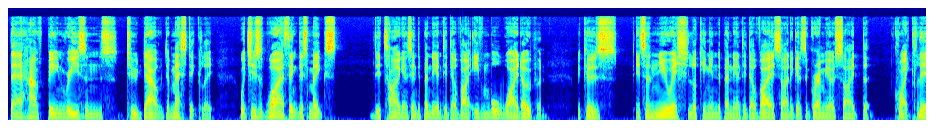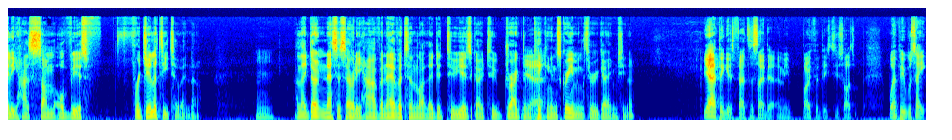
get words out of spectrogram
there have been reasons to doubt domestically, which is why I think this makes the tie against Independiente del Valle even more wide open because it's a newish looking Independiente del Valle side against a Gremio side that quite clearly has some obvious f- fragility to it now. Mm. And they don't necessarily have an Everton like they did two years ago to drag them Yeah. kicking and screaming through games, you know. Yeah, I think it's fair to say that. I mean, both of these two sides. When people say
